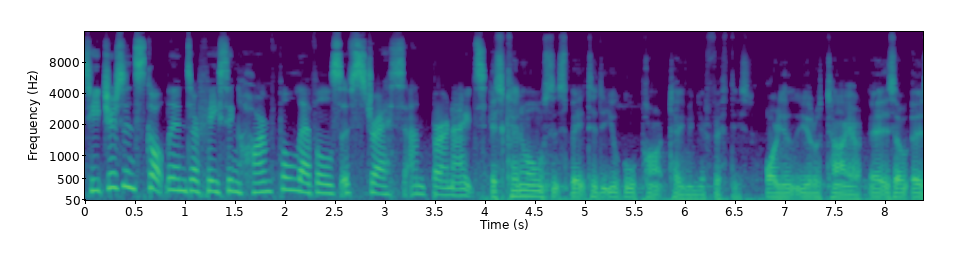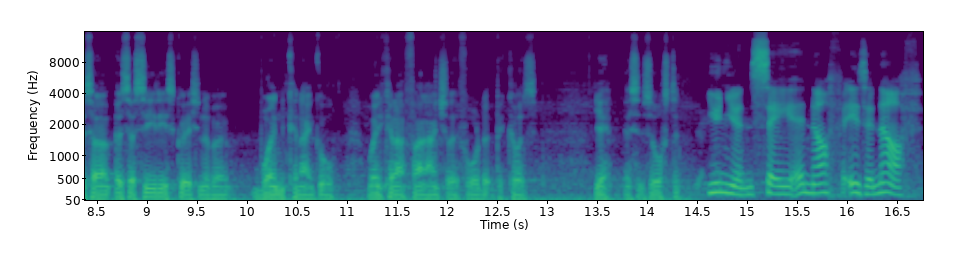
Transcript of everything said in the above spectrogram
Teachers in Scotland are facing harmful levels of stress and burnout. It's kind of almost expected that you'll go part-time in your 50s or you, you retire. It's a, it's, a, it's a serious question about when can I go? When can I financially afford it? Because, yeah, it's exhausting. Unions say enough is enough.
